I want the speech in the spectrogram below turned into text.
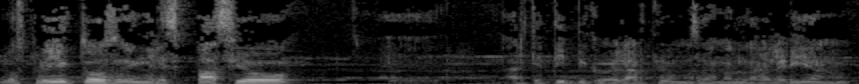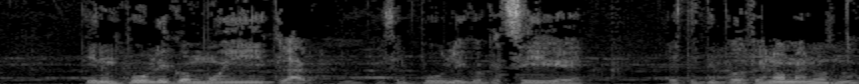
Los proyectos en el espacio arquetípico del arte, vamos a llamarlo la galería, ¿no? tiene un público muy claro, es el público que sigue este tipo de fenómenos, ¿no?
